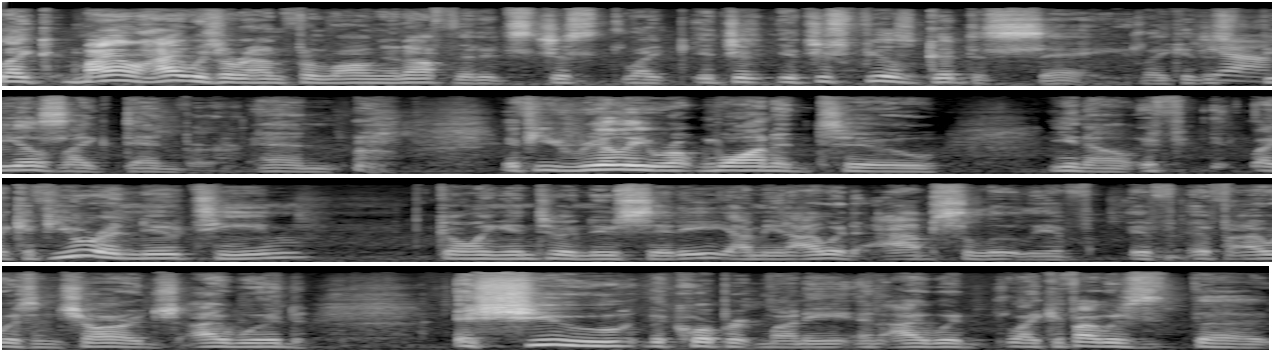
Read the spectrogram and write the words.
Like Mile High was around for long enough that it's just like it just it just feels good to say. Like it just Yeah. feels like Denver. And if you really wanted to, you know, if like if you were a new team going into a new city, I mean, I would absolutely if if, if I was in charge, I would eschew the corporate money and I would like if I was the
